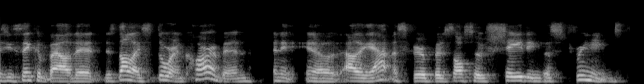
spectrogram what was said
As you think about it, it's not like storing carbon and you know out of the atmosphere, but it's also shading the streams.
